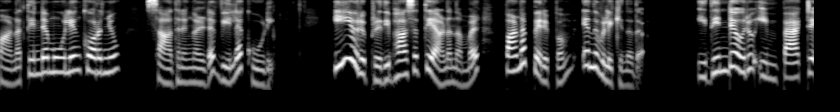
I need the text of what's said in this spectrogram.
പണത്തിന്റെ മൂല്യം കുറഞ്ഞു സാധനങ്ങളുടെ വില കൂടി. ഈ ഒരു പ്രതിഭാസത്തെയാണ് നമ്മൾ പണപ്പെരുപ്പം എന്ന് വിളിക്കുന്നത്. ഇതിന്റെ ഒരു ഇമ്പാക്റ്റ്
